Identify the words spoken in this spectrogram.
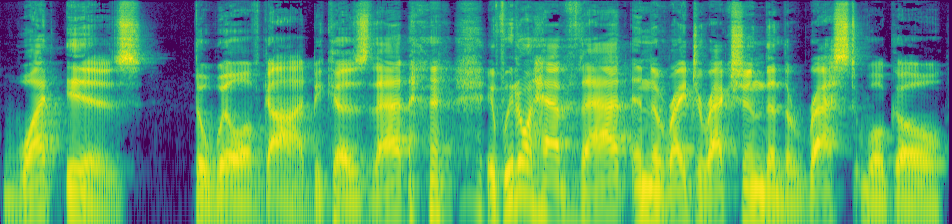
what is the will of God? Because that, if we don't have that in the right direction, then the rest will go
